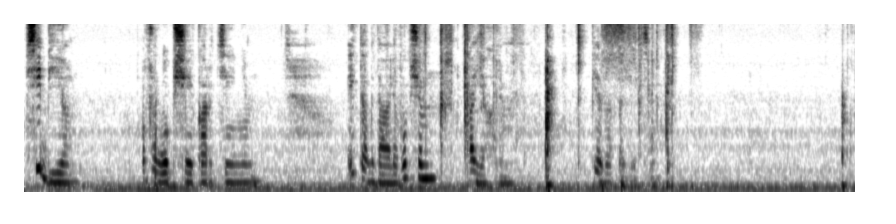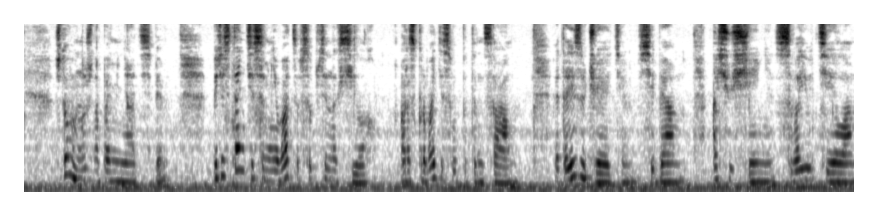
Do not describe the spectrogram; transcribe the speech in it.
в себе, в общей картине и так далее. В общем, поехали. Первая позиция. Что вам нужно поменять себе? Перестаньте сомневаться в собственных силах, а раскрывайте свой потенциал. Это изучайте себя, ощущения, свое тело,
